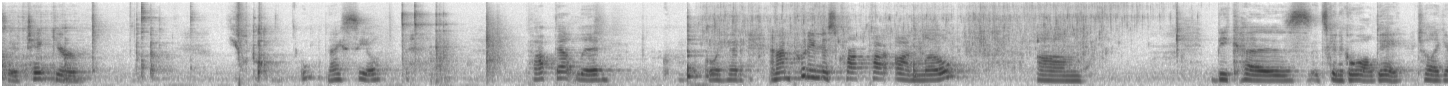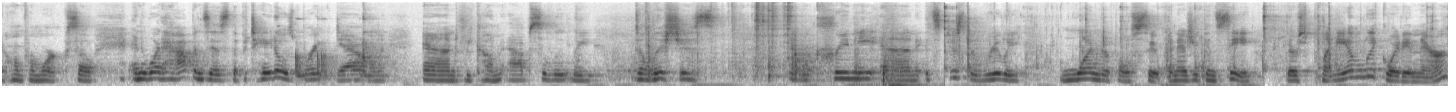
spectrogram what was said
So take your, ooh, nice seal, pop that lid, go ahead, and I'm putting this crock pot on low um, because it's gonna go all day till I get home from work. So, and what happens is the potatoes break down and become absolutely delicious and creamy and it's just a really wonderful soup. And as you can see, there's plenty of liquid in there.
